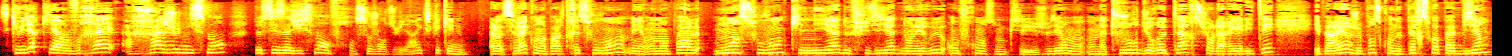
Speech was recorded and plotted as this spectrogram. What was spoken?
Ce qui veut dire qu'il y a un vrai rajeunissement de ces agissements en France aujourd'hui. Hein. Expliquez-nous. Alors c'est vrai qu'on en parle très souvent, mais on en parle moins souvent qu'il n'y a de fusillades dans les rues en France. Donc je veux dire, on, a toujours du retard sur la réalité. Et par ailleurs, je pense qu'on ne perçoit pas bien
